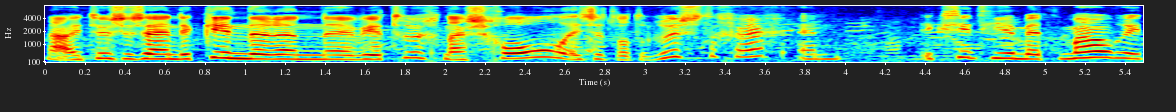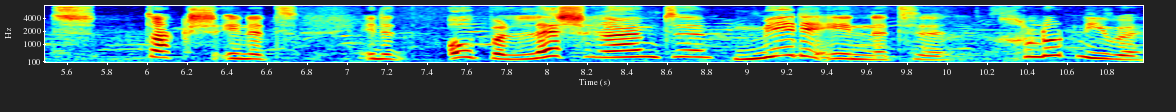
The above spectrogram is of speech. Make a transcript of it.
Nou, intussen zijn de kinderen eh, weer terug naar school. Is het wat rustiger. En ik zit hier met Maurits Tax in het, in het open lesruimte. Midden in het eh, gloednieuwe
